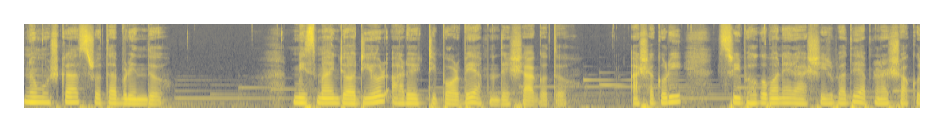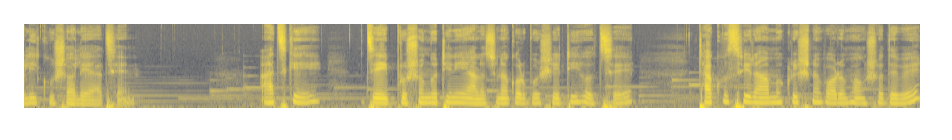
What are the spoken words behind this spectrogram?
নমস্কার শ্রোতাবৃন্দ। মিস মাইন্ড অডিওর আরও একটি পর্বে আপনাদের স্বাগত। আশা করি শ্রী ভগবানের আশীর্বাদে আপনারা সকলেই কুশলে আছেন। আজকে যে প্রসঙ্গটি নিয়ে আলোচনা করব সেটি হচ্ছে ঠাকুর শ্রী রামকৃষ্ণ পরমহংসদেবের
